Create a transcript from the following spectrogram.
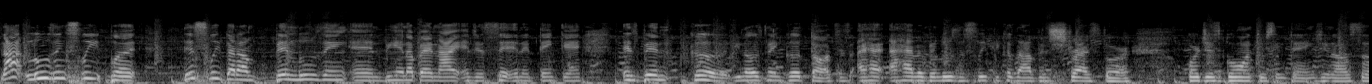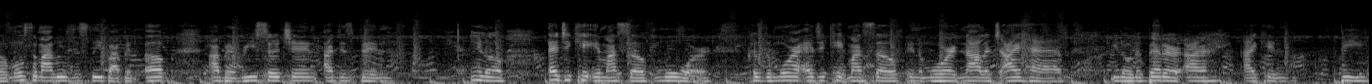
not losing sleep, but this sleep that I've been losing and being up at night and just sitting and thinking, it's been good. You know, it's been good thoughts. It's, I, ha- I haven't been losing sleep because I've been stressed or or just going through some things, you know. So most of my losing sleep, I've been up, I've been researching, I just been, you know, educating myself more. Because the more I educate myself and the more knowledge I have, you know, the better I I can be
